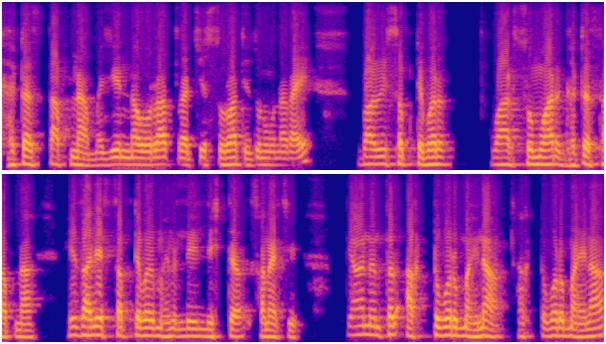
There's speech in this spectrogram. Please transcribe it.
घटस्थापना म्हणजे नवरात्राची सुरुवात इथून होणार आहे. बावीस सप्टेंबर वार सोमवार घटस्थापना. हे झाले सप्टेंबर महिन्यातली लिस्ट सणाची. त्यानंतर ऑक्टोबर महिना ऑक्टोबर महिना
